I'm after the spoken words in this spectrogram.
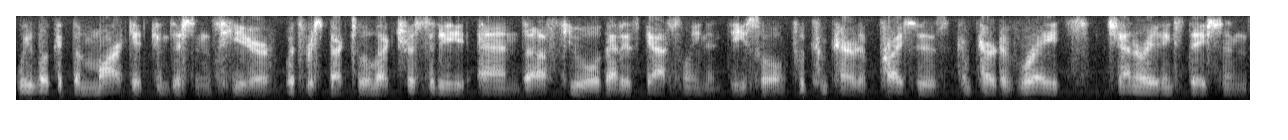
we look at the market conditions here with respect to electricity and and uh, fuel, that is gasoline and diesel, for comparative prices, comparative rates, generating stations,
